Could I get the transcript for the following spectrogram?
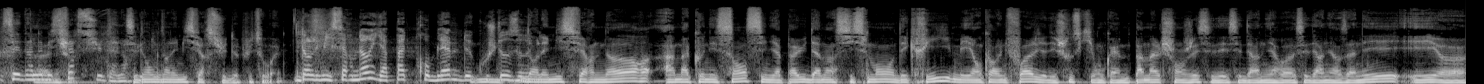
C'est dans l'hémisphère euh, sud alors C'est donc dans l'hémisphère sud plutôt, ouais. Dans l'hémisphère nord, il n'y a pas de problème de couche d'ozone Dans l'hémisphère nord, à ma connaissance, il n'y a pas eu d'amincissement décrit, mais encore une fois, il y a des choses qui ont quand même pas mal changé ces, ces dernières années et euh,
